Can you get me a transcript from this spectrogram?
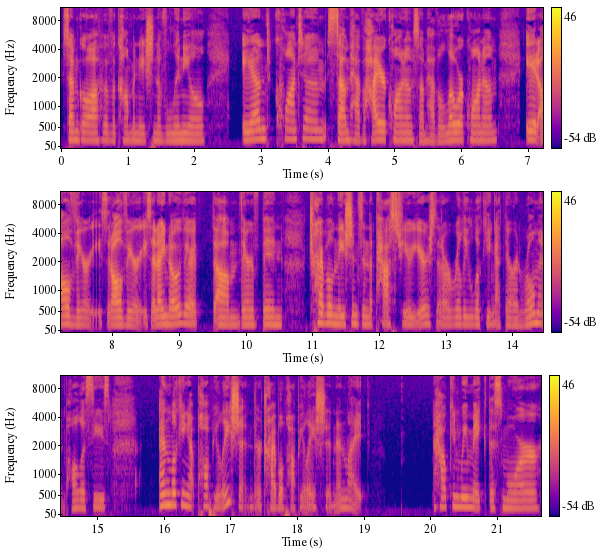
some go off of a combination of lineal and quantum. Some have a higher quantum, some have a lower quantum. It all varies. It all varies. And I know that um, there have been tribal nations in the past few years that are really looking at their enrollment policies and looking at population, their tribal population, and like, how can we make this more?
